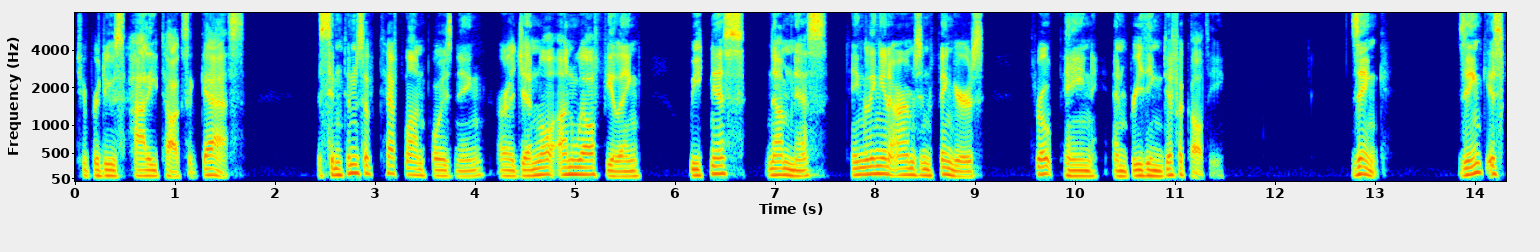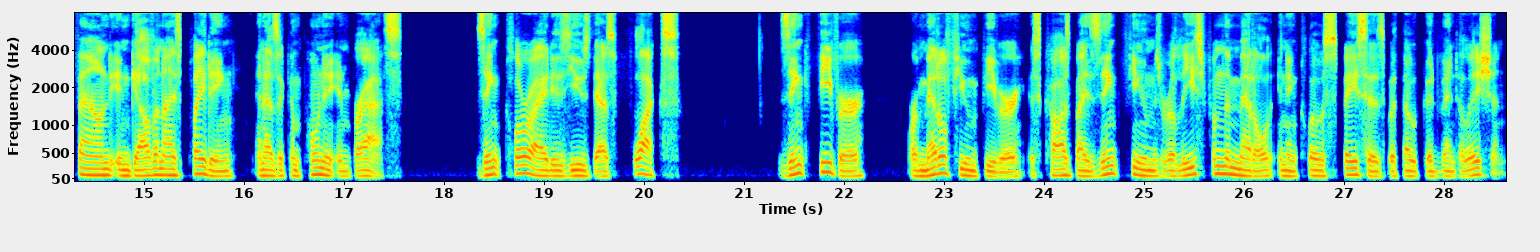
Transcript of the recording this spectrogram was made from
to produce highly toxic gas. The symptoms of Teflon poisoning are a general unwell feeling, weakness, numbness, tingling in arms and fingers, throat pain, and breathing difficulty. Zinc. Zinc is found in galvanized plating and as a component in brass. Zinc chloride is used as flux. Zinc fever, or metal fume fever, is caused by zinc fumes released from the metal in enclosed spaces without good ventilation.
